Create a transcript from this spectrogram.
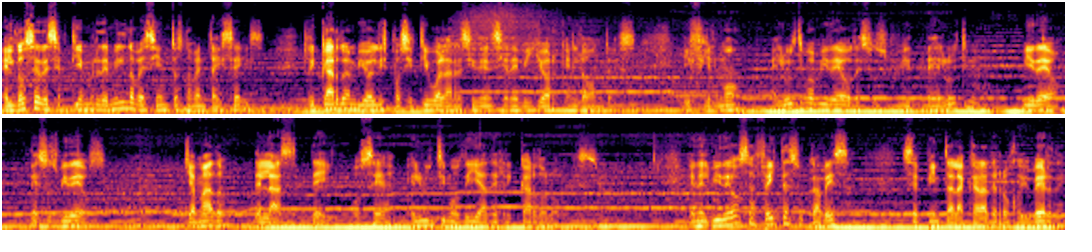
El 12 de septiembre de 1996, Ricardo envió el dispositivo a la residencia de Bjork en Londres y filmó el último video de sus del último video de sus videos llamado The Last Day, o sea, el último día de Ricardo López. En el video se afeita su cabeza, se pinta la cara de rojo y verde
